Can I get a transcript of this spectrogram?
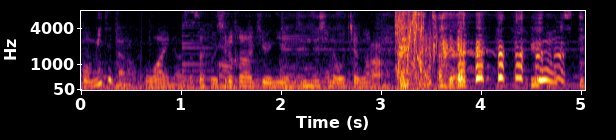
こう見てたの。怖いな。とさ後ろから急に全然知らないおっちゃんがあ「ってうわっつって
